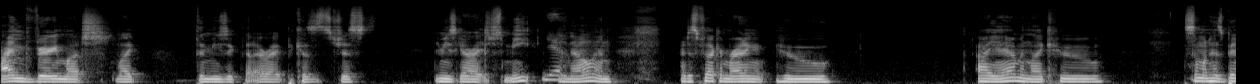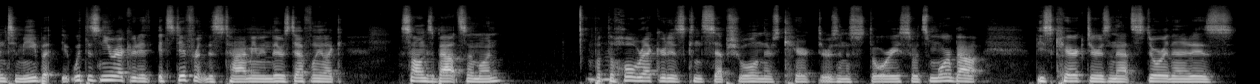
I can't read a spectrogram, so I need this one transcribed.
I'm very much like the music that I write because it's just the music I write is just me. Yeah. You know, and I just feel like I'm writing who I am and like who someone has been to me. But with this new record, it's different this time. I mean, there's definitely like songs about someone, but mm-hmm. the whole record is conceptual and there's characters and a story. So it's more about these characters and that story than it is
